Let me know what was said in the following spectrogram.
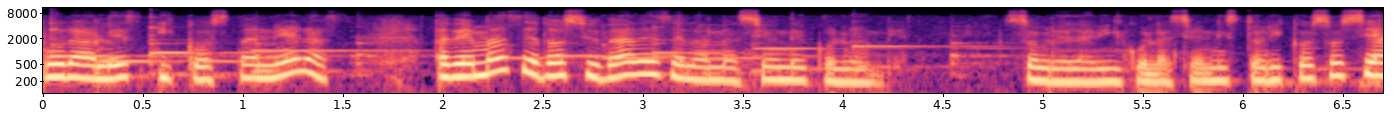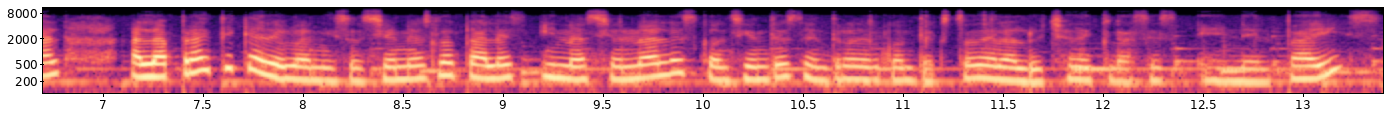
rurales y costaneras, además de dos ciudades de la nación de Colombia sobre la vinculación histórico-social a la práctica de organizaciones locales y nacionales conscientes dentro del contexto de la lucha de clases en el país.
